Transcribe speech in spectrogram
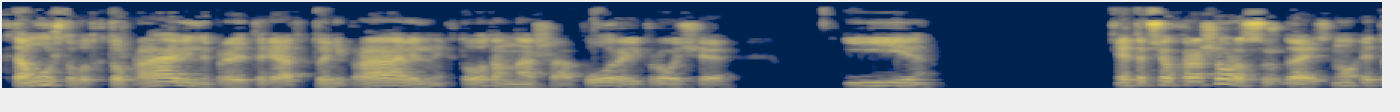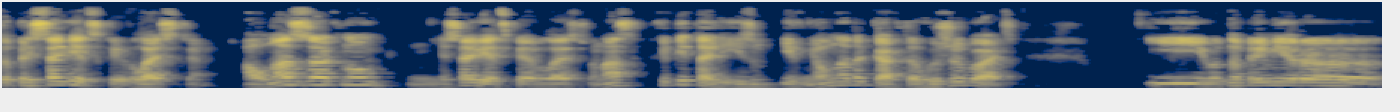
К тому, что вот кто правильный пролетариат, кто неправильный, кто там наша опора и прочее. И это все хорошо рассуждать, но это при советской власти. А у нас за окном не советская власть, у нас капитализм, и в нем надо как-то выживать. И вот, например, э,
